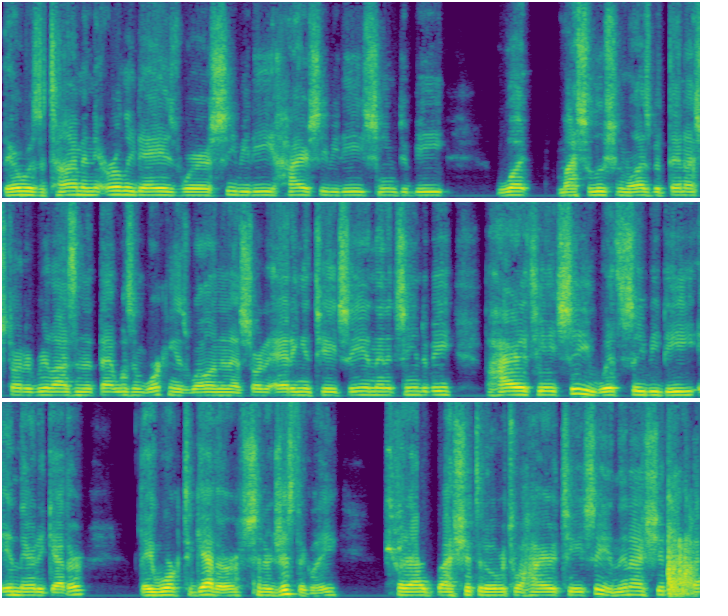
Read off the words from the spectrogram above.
There was a time in the early days where CBD, higher CBD, seemed to be what my solution was. But then I started realizing that that wasn't working as well. And then I started adding in THC. And then it seemed to be the higher the THC with CBD in there together, they work together synergistically. But I, I shifted over to a higher THC. And then I shifted back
